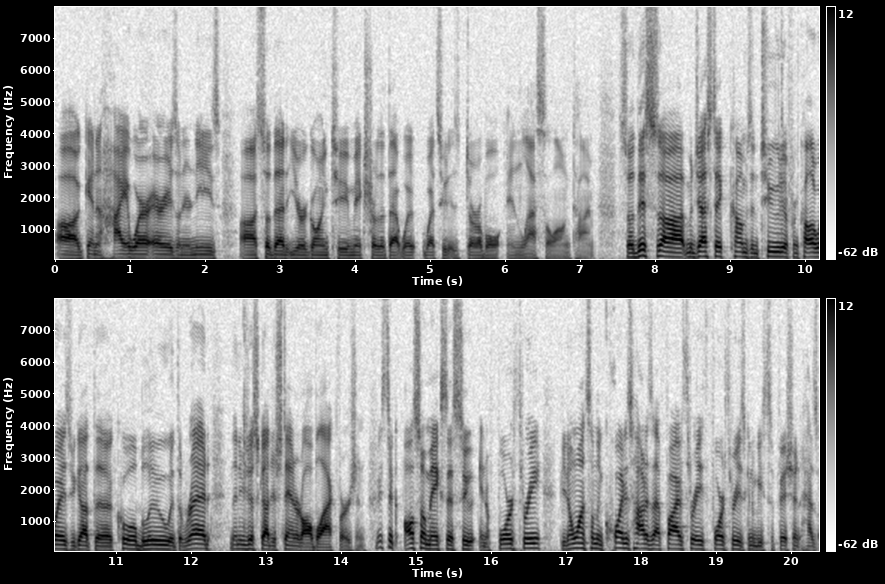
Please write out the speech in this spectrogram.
uh, again, high wear areas on your knees uh, so that you're going to make sure that that wet wetsuit is durable and lasts a long time. So this uh, Majestic comes in two different colorways. You got the cool blue with the red, and then you just got your standard all black version. Mystic also makes this suit in a 4.3. If you don't want something quite as hot as that 5.3, 4.3 is going to be sufficient. Has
